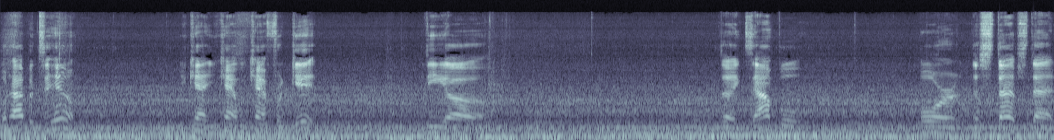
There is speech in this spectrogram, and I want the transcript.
what happened to him? You can't, you can't, we can't forget the uh, the example or the steps that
